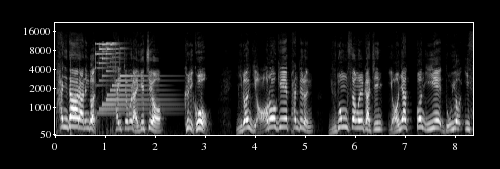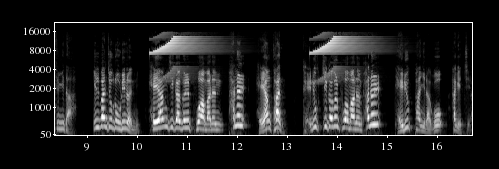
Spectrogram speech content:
판이다라는 것. 차이점을 알겠지요. 그리고 이런 여러 개의 판들은 유동성을 가진 연약권 이에 놓여 있습니다. 일반적으로 우리는 해양 지각을 포함하는 판을 해양판, 대륙 지각을 포함하는 판을 대륙판이라고 하겠지요.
